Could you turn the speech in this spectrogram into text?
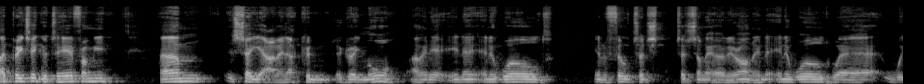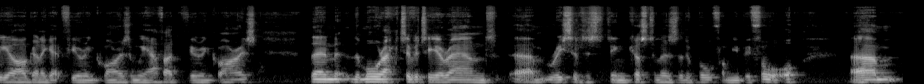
Hi, Peter. Good to hear from you. Um, so, yeah, I mean, I couldn't agree more. I mean, in a, in a world you know, Phill touched touched on it earlier on. In, in a world where we are going to get fewer inquiries, and we have had fewer inquiries, then the more activity around um, customers that have bought from you before. Um,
